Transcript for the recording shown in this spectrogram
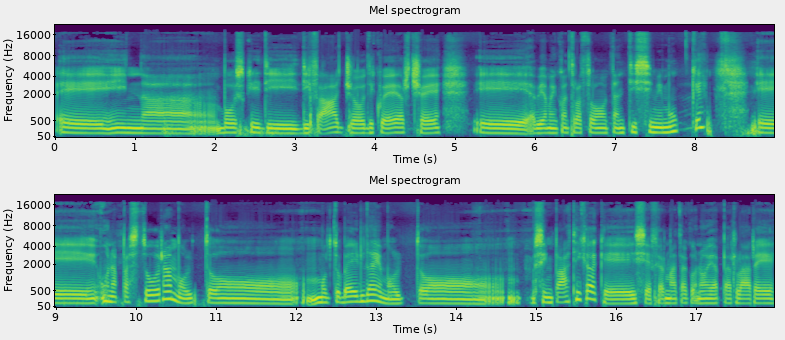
in uh, boschi di, di, faggio, di querce e abbiamo incontrato tantissime mucche e una pastora molto, molto bella e molto simpatica che si è fermata con noi a parlare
